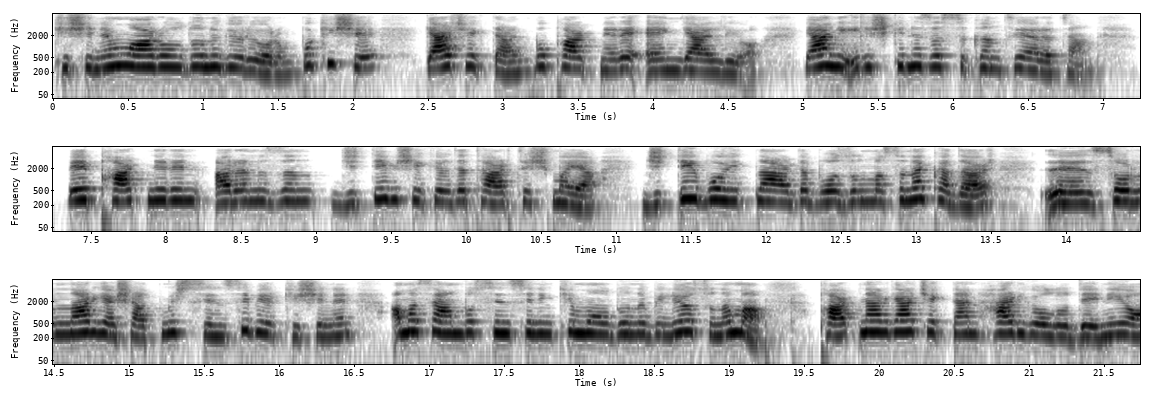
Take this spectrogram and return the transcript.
kişinin var olduğunu görüyorum. Bu kişi gerçekten bu partneri engelliyor. Yani ilişkinize sıkıntı yaratan ve partnerin aranızın ciddi bir şekilde tartışmaya, ciddi boyutlarda bozulmasına kadar e, sorunlar yaşatmış sinsi bir kişinin ama sen bu sinsinin kim olduğunu biliyorsun ama partner gerçekten her yolu deniyor.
